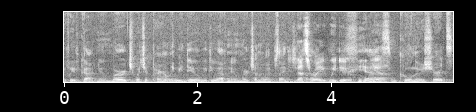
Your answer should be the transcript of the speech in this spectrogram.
if we've got new merch, which apparently we do. We do have new merch on the website. That's that? right, we do. Yeah, some cool new shirts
